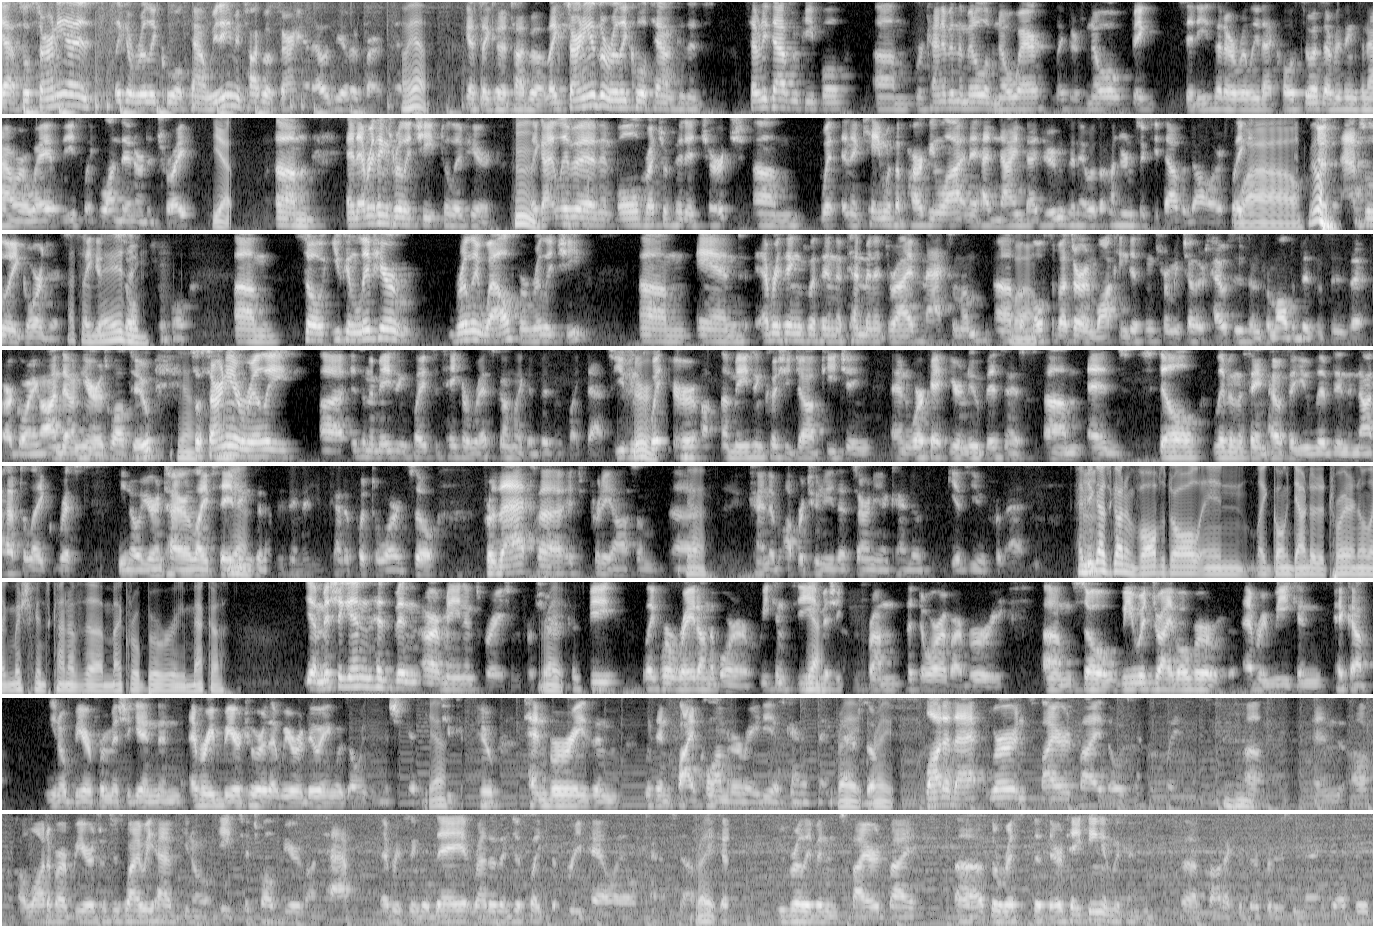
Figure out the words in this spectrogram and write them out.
Yeah, so Sarnia is like a really cool town. We didn't even talk about Sarnia. That was the other part. Oh yeah. I guess I could have talked about. Like Sarnia is a really cool town because it's seventy thousand people. Um, we're kind of in the middle of nowhere. Like there's no big cities that are really that close to us. Everything's an hour away at least, like London or Detroit. Yeah. Um, and everything's really cheap to live here. Hmm. Like I live in an old retrofitted church, um, with, and it came with a parking lot and it had nine bedrooms and it was one hundred sixty thousand dollars. Like wow. it's just absolutely gorgeous. That's like it's so amazing. beautiful. Um, so you can live here really well for really cheap. Um, and everything's within a 10 minute drive maximum. Uh, But most of us are in walking distance from each other's houses and from all the businesses that are going on down here as well too. Yeah. So Sarnia really uh, is an amazing place to take a risk on like a business like that. So you can Sure. quit your amazing cushy job teaching and work at your new business um, and still live in the same house that you lived in and not have to like risk you know your entire life savings and everything that you've kind of put towards. So for that, uh, it's pretty awesome. Uh, Yeah. Kind of opportunity that Sarnia kind of gives you for that. Have you Hmm. guys got involved at all in like going down to Detroit? I know like Michigan's kind of the microbrewery mecca. Yeah, Michigan has been our main inspiration for sure Right. because we like we're right on the border. We can see Yeah. Michigan from the door of our brewery. Um, so we would drive over every week and pick up, you know, beer from Michigan. And every beer tour that we were doing was always in Michigan. Yeah. You could do ten breweries and within five kilometer radius kind of thing. Right, So right. a lot of that we're inspired by those kinds of places. Mhm. Um, and a, a lot of our beers, which is why we have you know eight to twelve beers on tap every single day, rather than just like the three pale ales kind of stuff. Right. Because we've really been inspired by uh, the risk that they're taking and the kinds of uh, products that they're producing there as well too.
